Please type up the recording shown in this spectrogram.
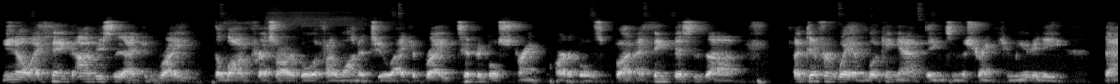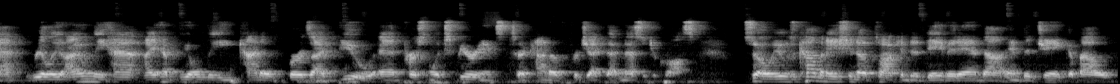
You know, I think obviously I could write the log press article if I wanted to. I could write typical strength articles, but I think this is a, a different way of looking at things in the strength community that really I only have I have the only kind of bird's eye view and personal experience to kind of project that message across. So it was a combination of talking to David and uh, and to Jake about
